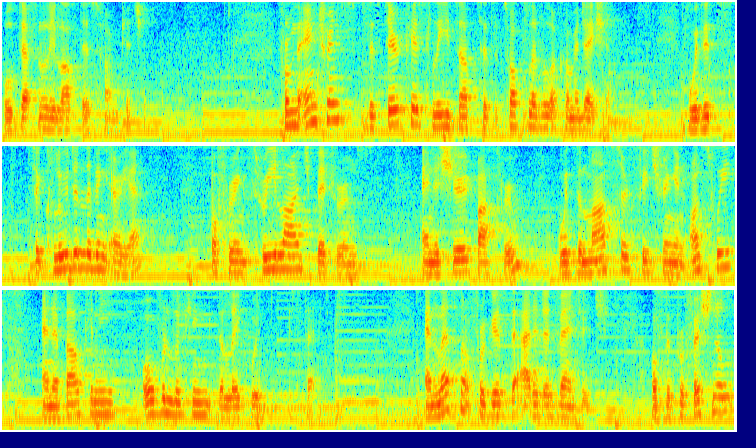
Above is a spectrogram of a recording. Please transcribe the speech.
will definitely love this home kitchen. From the entrance, the staircase leads up to the top level accommodation, with its secluded living area, offering three large bedrooms and a shared bathroom, with the master featuring an ensuite and a balcony overlooking the Lakewood estate. And let's not forget the added advantage of the professional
